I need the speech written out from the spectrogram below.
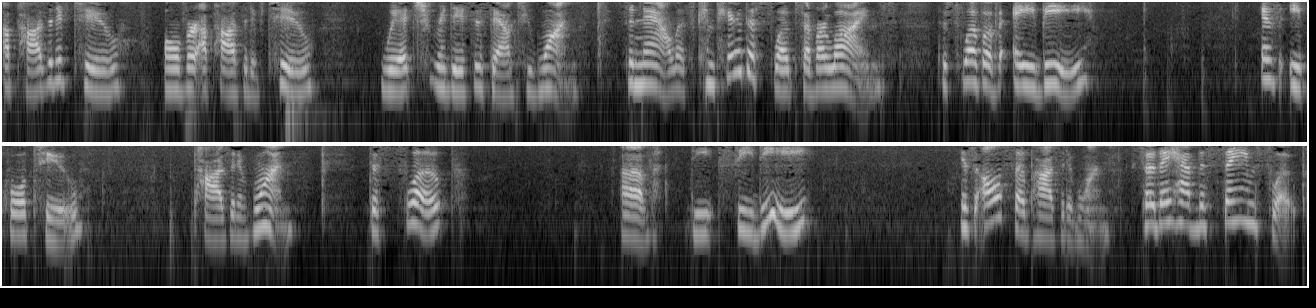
a positive 2 over a positive 2, which reduces down to 1. So now let's compare the slopes of our lines. The slope of AB is equal to positive 1. The slope of CD is also positive 1. So they have the same slope.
